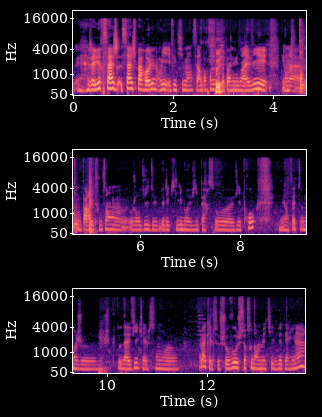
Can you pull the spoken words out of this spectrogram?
J'allais dire sage, sage parole. Oui, effectivement, c'est important d'être oui. épanoui dans la vie. Et, et, on, a, on parle tout le temps euh, aujourd'hui de, de l'équilibre vie perso, euh, vie pro. Mais en fait, moi, je, je suis plutôt d'avis qu'elles sont, euh, voilà, qu'elles se chevauchent, surtout dans le métier de vétérinaire.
